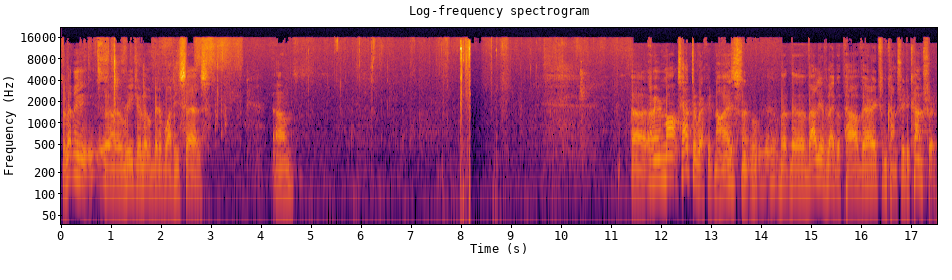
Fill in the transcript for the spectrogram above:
But let me uh, read you a little bit of what he says. Um, Uh, I mean, Marx had to recognize that the value of labour power varied from country to country.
